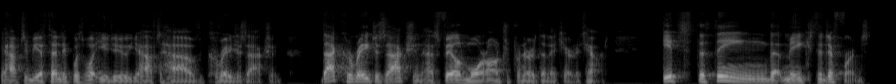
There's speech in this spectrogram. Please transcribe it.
You have to be authentic with what you do. You have to have courageous action. That courageous action has failed more entrepreneurs than they care to count. It's the thing that makes the difference.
